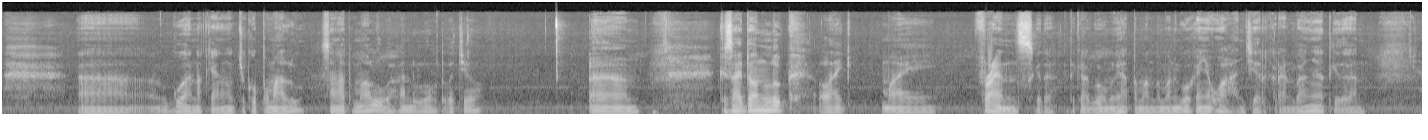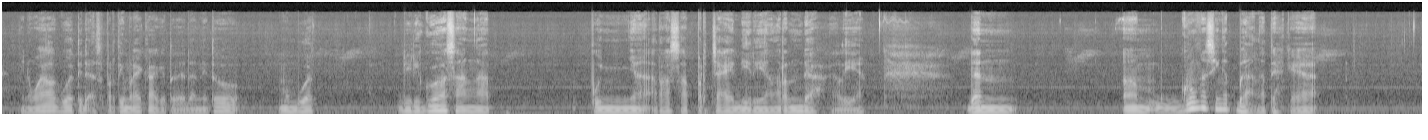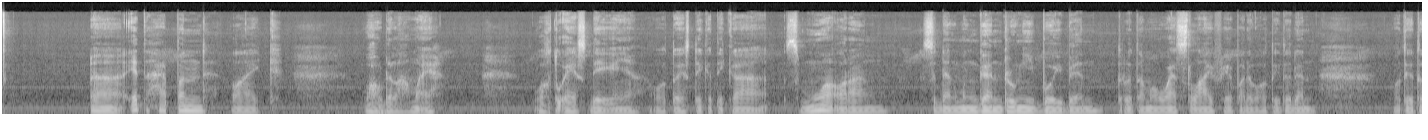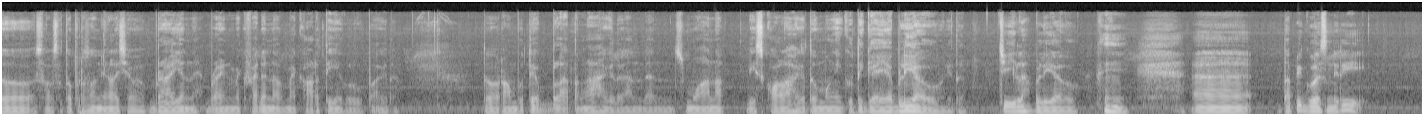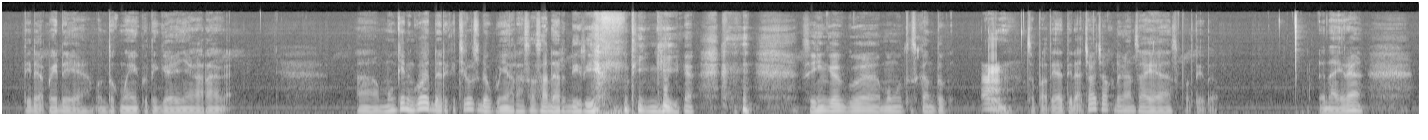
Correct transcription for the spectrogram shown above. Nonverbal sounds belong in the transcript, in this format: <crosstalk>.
uh, gue anak yang cukup pemalu sangat pemalu bahkan dulu waktu kecil. Um, cause I don't look like my friends gitu. Ketika gue melihat teman-teman gue kayaknya wah anjir keren banget gitu kan. Meanwhile gue tidak seperti mereka gitu ya dan itu membuat diri gue sangat punya rasa percaya diri yang rendah kali ya. Dan um, gue masih inget banget ya kayak uh, it happened like wah udah lama ya. Waktu SD kayaknya. Waktu SD ketika semua orang sedang menggandrungi boy band terutama Westlife ya pada waktu itu. Dan waktu itu salah satu personil siapa? Brian ya Brian McFadden atau McCarthy aku lupa gitu. Tuh rambutnya belah tengah gitu kan dan semua anak di sekolah gitu mengikuti gaya beliau gitu. Cilah beliau. Uh, <laughs> tapi gue sendiri tidak pede ya untuk mengikuti gayanya karena uh, mungkin gue dari kecil sudah punya rasa sadar diri <laughs> yang tinggi ya. <laughs> Sehingga gue memutuskan untuk <clears throat> sepertinya tidak cocok dengan saya seperti itu. Dan akhirnya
